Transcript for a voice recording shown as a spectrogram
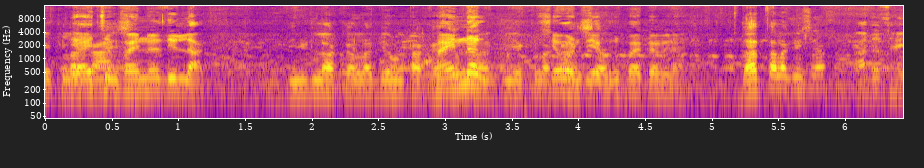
एक लाख द्यायचे ऐंशी. फायनल दीड लाख. दीड लाखाला देऊन टाकायचं फायनल एक लाख शेवट ऐंशी एक हजार. रुपया कमी नाही. दाताला कशा? आजच आहे.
